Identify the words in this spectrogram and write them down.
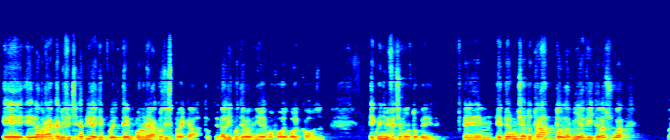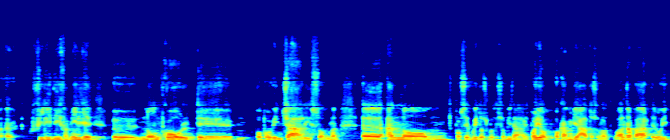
e, e, la branca mi fece capire che quel tempo non era così sprecato, che da lì poteva venire fuori qualcosa, e quindi mi fece molto bene. E, ehm, e per un certo tratto la mia vita e la sua eh, figli di famiglie eh, non colte, un po' provinciali, insomma, eh, hanno proseguito sullo stesso binario. Poi io ho cambiato, sono andato dall'altra parte, lui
